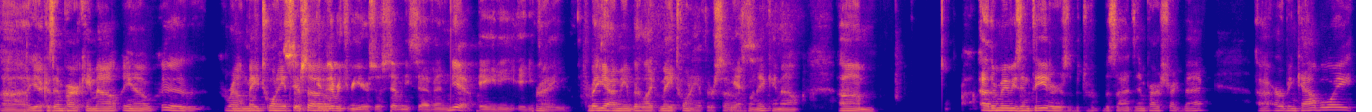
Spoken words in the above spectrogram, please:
uh, yeah. Because Empire came out, you know, uh, around May twentieth or So so. It was every three years. So 77, Yeah. 80, 83. But yeah, I mean, but like May twentieth or so Yes. is when it came out. Um, other movies in theaters besides Empire Strike Back, uh, Urban Cowboy,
